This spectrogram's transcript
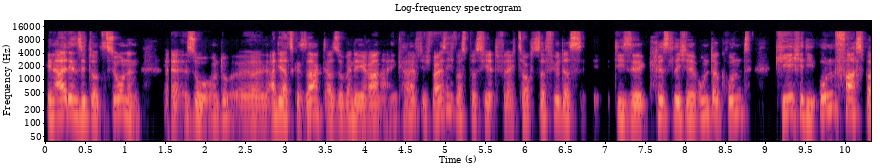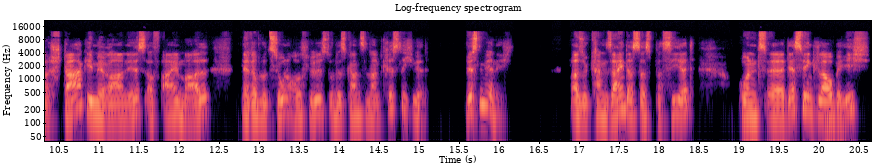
in all den Situationen äh, so. Und äh, Adi hat es gesagt, also wenn der Iran eingreift, ich weiß nicht, was passiert. Vielleicht sorgt es dafür, dass diese christliche Untergrundkirche, die unfassbar stark im Iran ist, auf einmal eine Revolution auslöst und das ganze Land christlich wird. Wissen wir nicht. Also kann sein, dass das passiert. Und äh, deswegen glaube ich,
